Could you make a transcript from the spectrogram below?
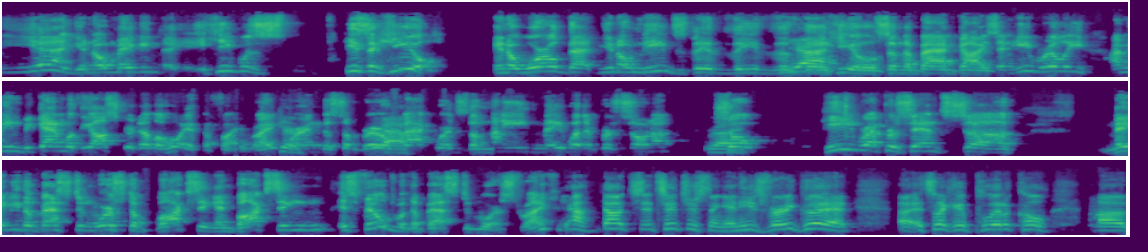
yeah, you know, maybe he was he's a heel in a world that you know needs the the the, Yeah. the heels and the bad guys and he really i mean began with the oscar de la hoya fight right Sure. wearing the sombrero Yeah. backwards the money mayweather persona Right. so he represents uh maybe the best and worst of boxing and boxing is filled with the best and worst right Yeah, no, it's it's interesting, and he's very good at. Uh, it's like a political. Uh,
